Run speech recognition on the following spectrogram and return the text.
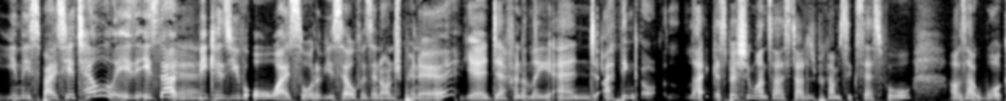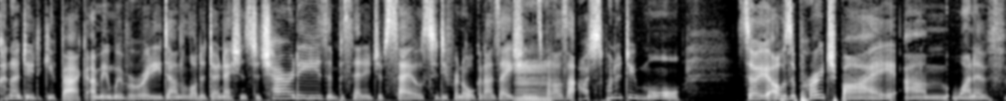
in this space. Yeah, tell, is, is that Yeah. because you've always thought of yourself as an entrepreneur? Yeah, definitely. And I think, uh, like, especially once I started to become successful, I was like, what can I do to give back? I mean, we've already done a lot of donations to charities and percentage of sales to different organizations, Mm. but I was like, I just want to do more. So I was approached by um, one of,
